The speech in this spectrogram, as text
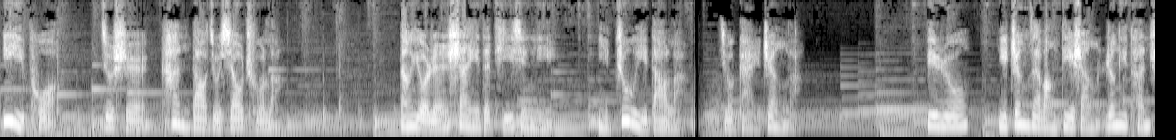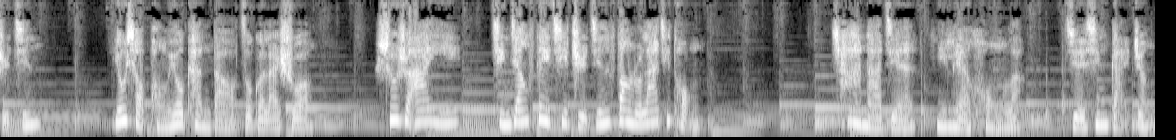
易破就是看到就消除了。当有人善意的提醒你，你注意到了就改正了。比如你正在往地上扔一团纸巾，有小朋友看到走过来说。叔叔阿姨，请将废弃纸巾放入垃圾桶。刹那间，你脸红了，决心改正，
